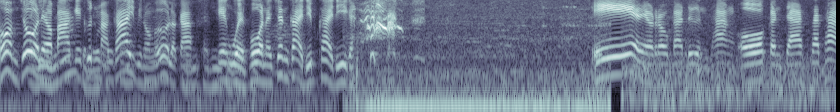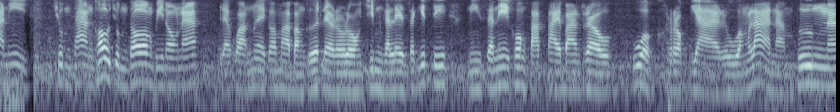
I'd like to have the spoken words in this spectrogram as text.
หอมโจ้แล้วปลาแกขึ้นมาค่ายพี่น้องเออแล้วก็แกหวยโพในเช่นค่ายดิบค่ายดีกัน เอ๊ะเดี๋ยวเราก็เดินทางออกกันจากสถานีชุมทางเข้าชุมทองพี่น้องนะ แล้วความเหนื่อยก็มาบังเกิดแล้วเราลองชิมกันเลยสักนิทีนี่เสน่ห์ของปากใต้บ้านเราพวกครกยาหลวงล่าน้ำพึ่งนะ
